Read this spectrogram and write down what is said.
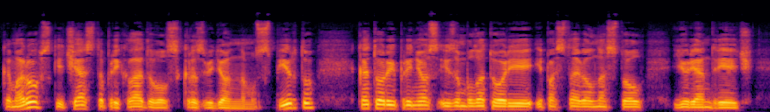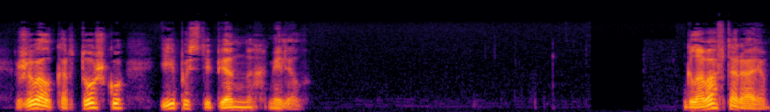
Комаровский часто прикладывался к разведенному спирту, который принес из амбулатории и поставил на стол Юрий Андреевич, жевал картошку и постепенно хмелел. Глава вторая.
